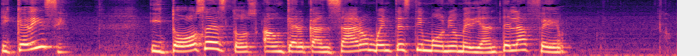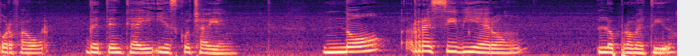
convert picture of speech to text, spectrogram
¿Y qué dice? Y todos estos, aunque alcanzaron buen testimonio mediante la fe, por favor, detente ahí y escucha bien no recibieron lo prometido.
